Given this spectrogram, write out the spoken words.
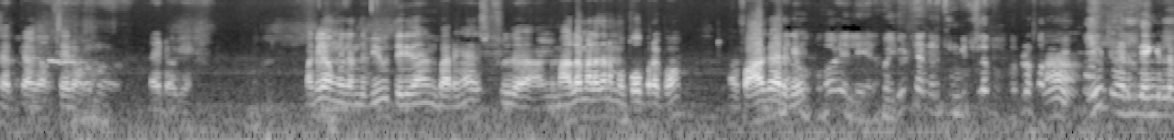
சர்க்காக சரி ரைட் ஓகே மக்களே உங்களுக்கு அந்த வியூ தெரியுதான்னு பாருங்க. ஃபுல் அந்த மலை மேல தான் நம்ம போப் போறோம் இப்போ. ஃபாகா இருக்கு. யூடியூப் எடுத்து எங்கிட்ட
